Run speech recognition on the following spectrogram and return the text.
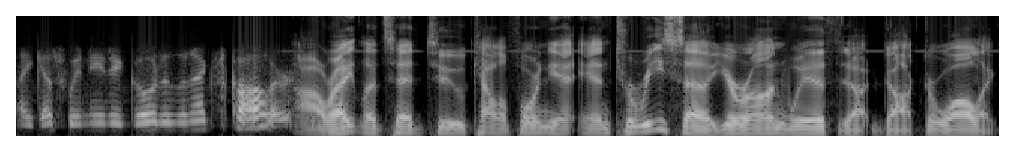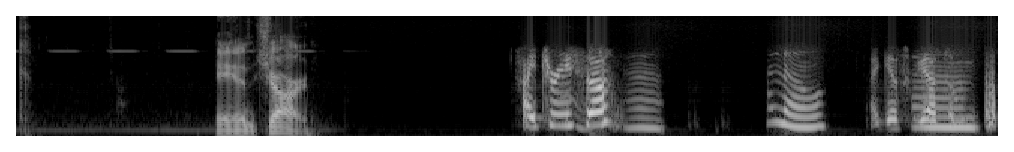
I guess we need to go to the next caller. All right, let's head to California. And Teresa, you're on with Dr. Wallach and Char. Hi, Teresa. Uh, hello. I guess we got Um, some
